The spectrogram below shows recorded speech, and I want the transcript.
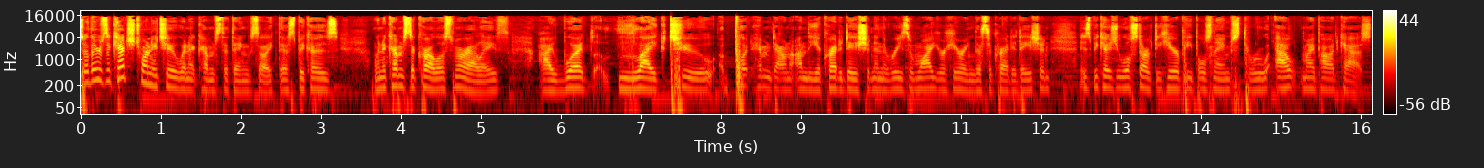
So there's a catch 22 when it comes to things like this because when it comes to Carlos Morales, I would like to put him down on the accreditation. And the reason why you're hearing this accreditation is because you will start to hear people's names throughout my podcast.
